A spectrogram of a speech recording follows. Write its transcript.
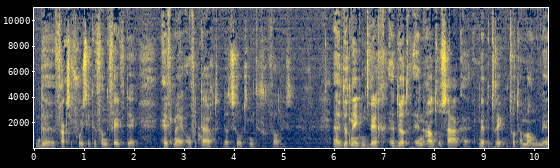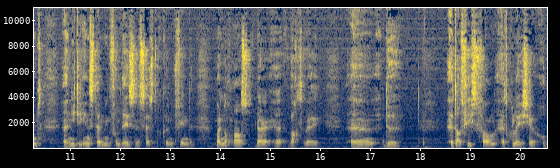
de fractievoorzitter van de VVD heeft mij overtuigd dat zulks niet het geval is. Uh, dat neemt niet weg uh, dat een aantal zaken met betrekking tot amendement... Uh, niet de instemming van D66 kunnen vinden. Maar nogmaals, daar wachten wij de, het advies van het college op.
